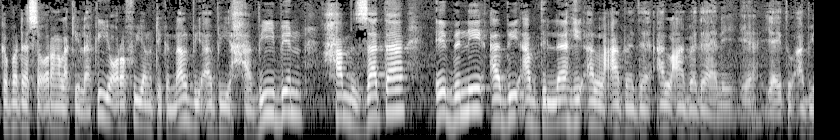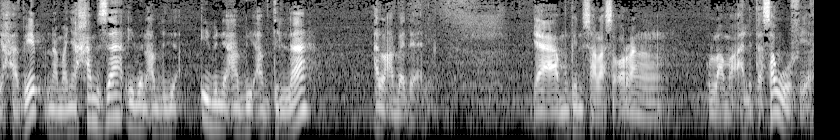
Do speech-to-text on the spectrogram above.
Kepada seorang laki-laki Yu'rafu yang dikenal bi Abi Habibin Hamzata ibni Abi Abdillahi al-Abada al-Abadani ya yaitu Abi Habib namanya Hamzah ibn Abdi, ibni Abi Abdillah al-Abadani ya mungkin salah seorang ulama ahli tasawuf ya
